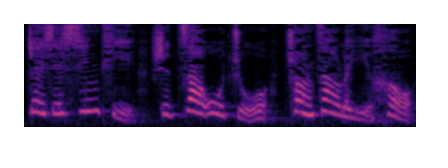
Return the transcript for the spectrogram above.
这些星体是造物主创造了以后，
